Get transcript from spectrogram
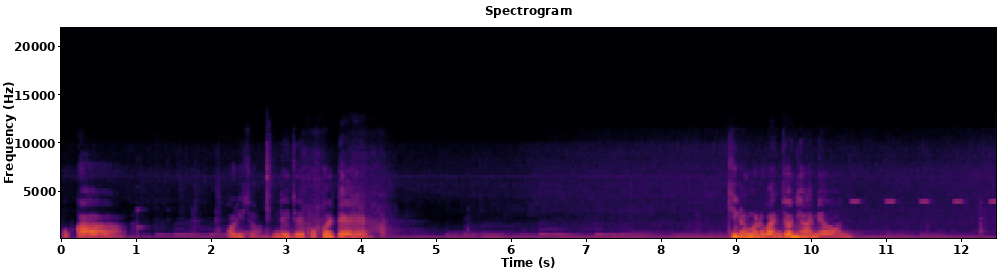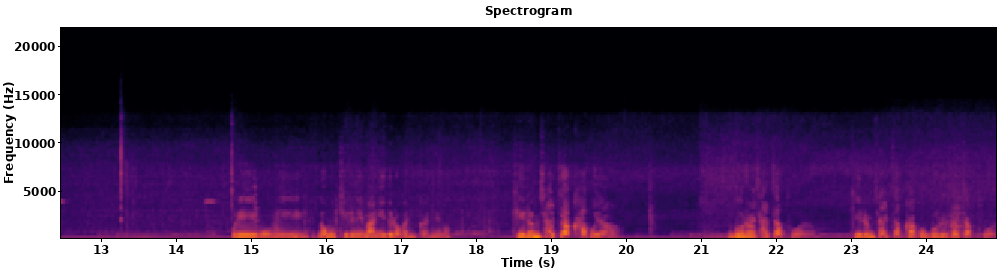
볶아 버리죠. 근데 이제 볶을 때 기름으로 완전히 하면 우리 몸이 너무 기름이 많이 들어가니까요. 기름 살짝 하고요. 물을 살짝 부어요. 기름 살짝 하고 물을 살짝 부어요.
